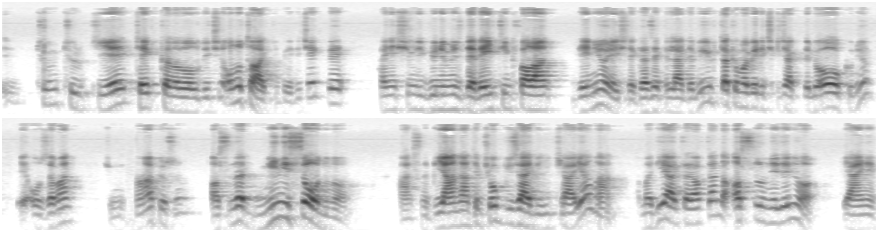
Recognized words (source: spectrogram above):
e, tüm Türkiye tek kanal olduğu için onu takip edecek ve hani şimdi günümüzde rating falan deniyor ya işte gazetelerde büyük takım haberi çıkacak diye o okunuyor. E o zaman şimdi ne yapıyorsun? Aslında minisi onun o. Aslında bir yandan tabii çok güzel bir hikaye ama ama diğer taraftan da asıl nedeni o. Yani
